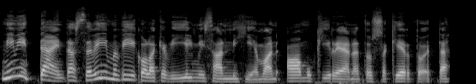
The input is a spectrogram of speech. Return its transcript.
Nimittäin tässä viime viikolla kävi ilmi Sanni hieman aamukireänä tuossa kertoi, että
